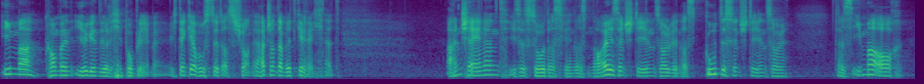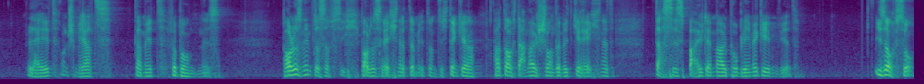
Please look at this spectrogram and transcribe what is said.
Immer kommen irgendwelche Probleme. Ich denke, er wusste das schon. Er hat schon damit gerechnet. Anscheinend ist es so, dass wenn was Neues entstehen soll, wenn was Gutes entstehen soll, dass immer auch Leid und Schmerz damit verbunden ist. Paulus nimmt das auf sich, Paulus rechnet damit und ich denke, er hat auch damals schon damit gerechnet, dass es bald einmal Probleme geben wird. Ist auch so.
